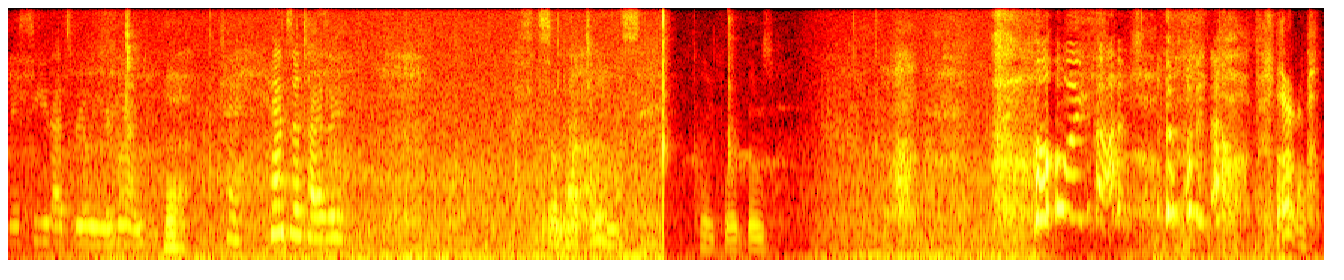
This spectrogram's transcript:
They see that's really your hand. Yeah. Okay, hand sanitizer. I feel so bad doing this. How broke those? Oh my gosh!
